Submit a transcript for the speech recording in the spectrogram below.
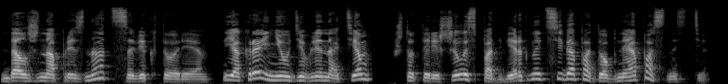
«Должна признаться, Виктория, я крайне удивлена тем, что ты решилась подвергнуть себя подобной опасности.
